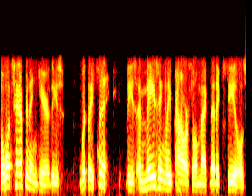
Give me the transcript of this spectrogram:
But what's happening here, these what they think, these amazingly powerful magnetic fields,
